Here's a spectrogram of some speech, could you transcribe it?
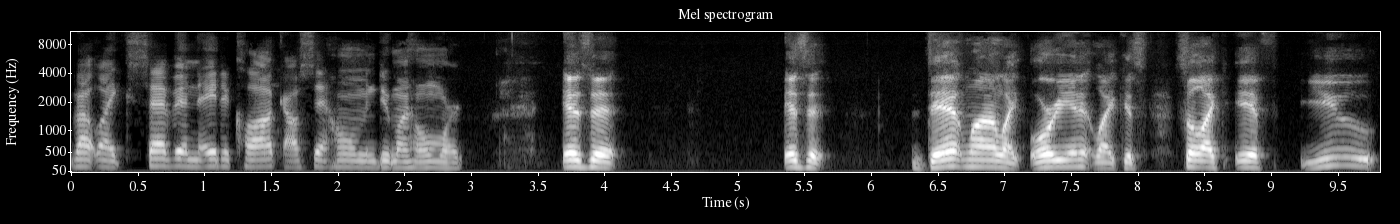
about like seven, eight o'clock I'll sit home and do my homework. Is it is it deadline like oriented? Like it's so like if you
